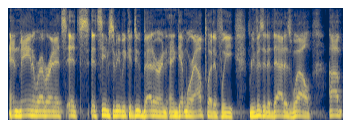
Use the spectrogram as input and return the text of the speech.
and Maine or wherever. And it's it's it seems to me we could do better and, and get more output if we revisited that as well. Um,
